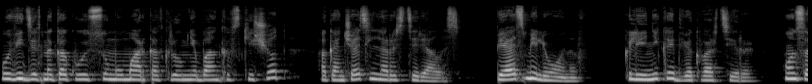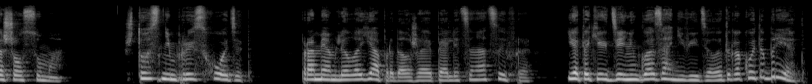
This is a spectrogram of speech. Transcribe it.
Увидев, на какую сумму Марк открыл мне банковский счет, окончательно растерялась. Пять миллионов. Клиника и две квартиры. Он сошел с ума. Что с ним происходит? Промямлила я, продолжая пялиться на цифры. Я таких денег в глаза не видела, это какой-то бред.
